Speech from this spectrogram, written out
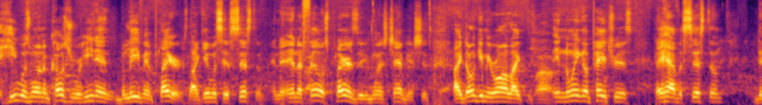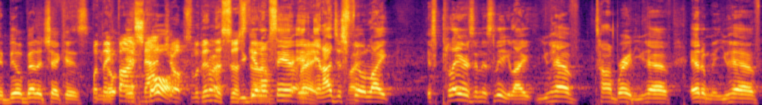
he was one of them coaches where he didn't believe in players. Like it was his system. And the NFL is players that wins championships. Like don't get me wrong. Like Wow. in New England Patriots, they have a system that Bill Belichick has. but you they know, find installed. matchups within the system. You get what I'm saying? And, Right. and I just Right. felt like it's players in this league. Like you have Tom Brady, you have Edelman, you have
